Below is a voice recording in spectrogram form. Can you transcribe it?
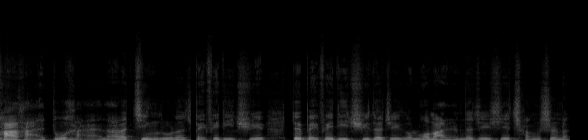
跨海渡嗯海来了，进入了北非地区，对北非地区的这个罗马人的这些城市呢，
